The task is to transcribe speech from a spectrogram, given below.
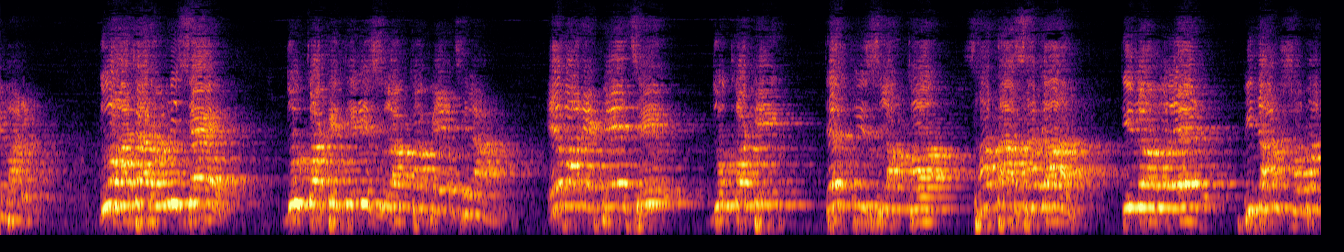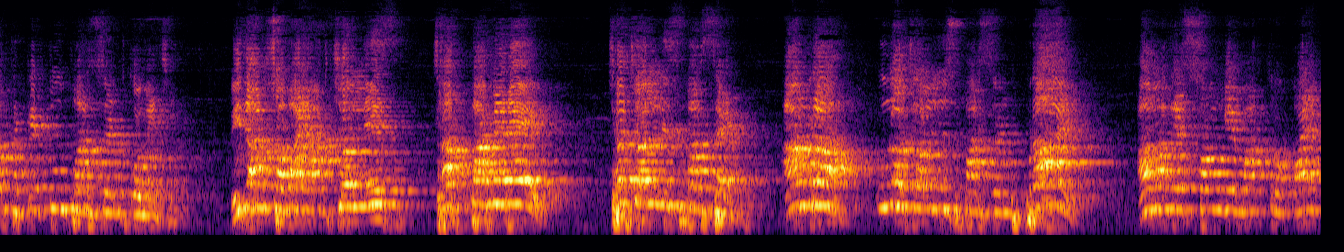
এবারে। দু হাজার উনিশে দু কোটি তিরিশ লক্ষ পেয়েছিলাম। এবারে পেয়েছি দু কোটি লক্ষ সাতাশ হাজার তৃণমূলের বিধানসভা থেকে টু পার্সেন্ট কমেছে। বিধানসভায় আটচল্লিশ ছাপ্পা মেরে ছেচল্লিশ পার্সেন্ট আমরা উনচল্লিশ পার্সেন্ট প্রায় আমাদের সঙ্গে মাত্র কয়েক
